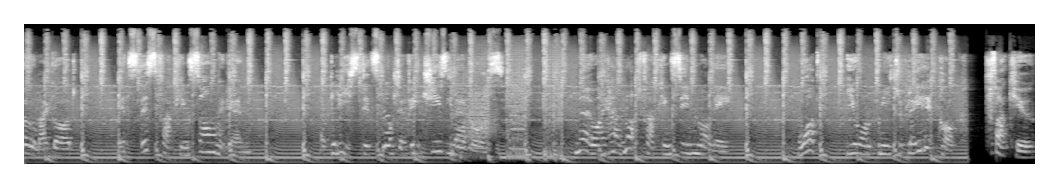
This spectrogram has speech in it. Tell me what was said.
Oh my god. It's this fucking song again. At least it's not Avicii's levels. No, I have not fucking seen Molly. What? You want me to play hip hop? Fuck you.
